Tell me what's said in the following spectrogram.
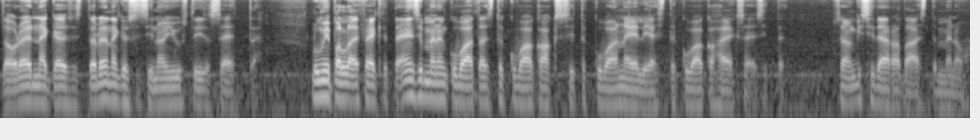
Todennäköisesti, todennäköisesti siinä on justiinsa se, että lumipalloefekti, että ensimmäinen kuvaa tai sitten kuvaa kaksi, sitten kuvaa neljä sitten kuvaa kahdeksan ja sitten se onkin sitä rataa sitten menoa.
